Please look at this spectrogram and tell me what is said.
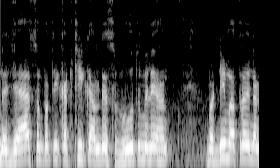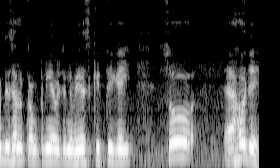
ਨਜਾਇਜ਼ ਸੰਪਤੀ ਇਕੱਠੀ ਕਰਨ ਦੇ ਸਬੂਤ ਮਿਲੇ ਹਨ। ਵੱਡੀ ਮਾਤਰਾ ਵਿੱਚ ਨਕਦੀ ਸੈਲ ਕੰਪਨੀਆਂ ਵਿੱਚ ਨਿਵੇਸ਼ ਕੀਤੀ ਗਈ। ਸੋ ਇਹੋ ਜਿਹੇ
